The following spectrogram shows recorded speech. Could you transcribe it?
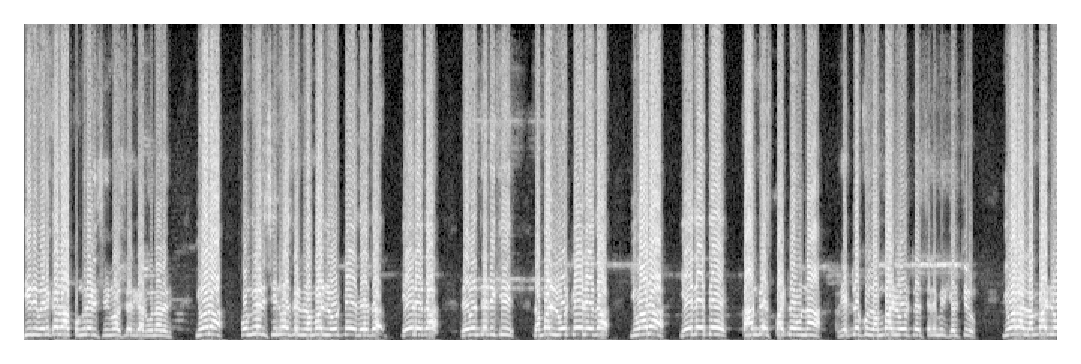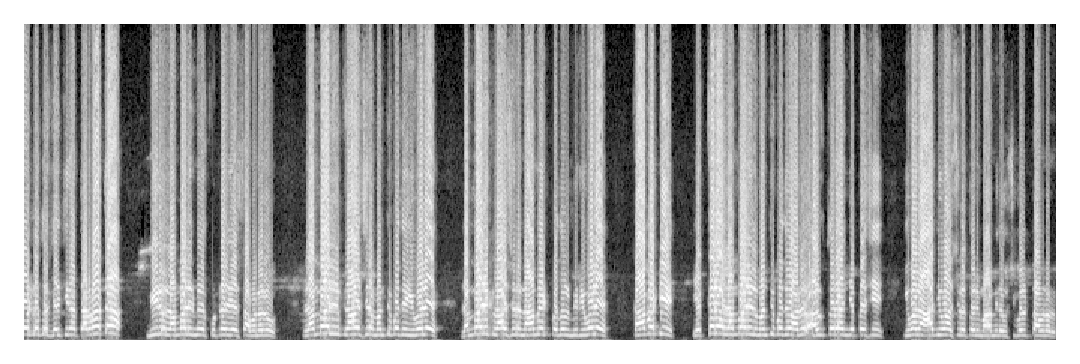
దీని వెనకాల పొంగులేడి శ్రీనివాస్ రెడ్డి గారు ఉన్నారని. ఇవాళ పొంగులేడి శ్రీనివాస్ రెడ్డి లంబాడి లోట్లే లేదా ఏ లేదా? రేవంత్ రెడ్డికి లంబాడి లోట్లే లేదా? ఇవాళ ఏదైతే కాంగ్రెస్ పార్టీలో ఉన్న రెడ్లకు లంబాడి ఓట్లు వేస్తేనే మీరు గెలిచిరు ఇవాళ లంబాడి ఓట్లతో గెలిచిన తర్వాత మీరు లంబాడి మీద కుట్రలు చేస్తామన్నారు. లంబాడికి రావాల్సిన మంత్రి పదవి ఇవ్వలే. లంబాడికి రావాల్సిన నామినేట్ పదవులు మీరు ఇవ్వలే. కాబట్టి ఎక్కడ లంబాడీలు మంత్రి పదవి అడు- అని చెప్పేసి ఇవాళ ఆదివాసులతో మా మీద ఉసిగొలుపుతా ఉన్నారు.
